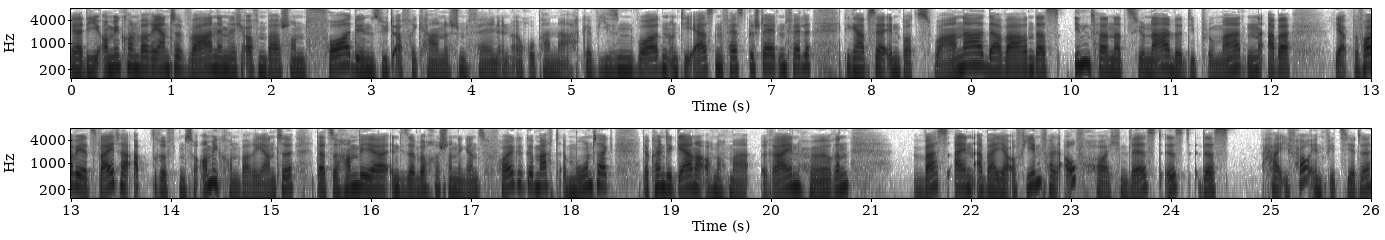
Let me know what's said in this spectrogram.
Ja, die Omikron-Variante war nämlich offenbar schon vor den südafrikanischen Fällen in Europa nachgewiesen worden. Und die ersten festgestellten Fälle, die gab es ja in Botswana. Da waren das internationale Diplomaten. Aber ja, bevor wir jetzt weiter abdriften zur Omikron-Variante, dazu haben wir ja in dieser Woche schon eine ganze Folge gemacht am Montag. Da könnt ihr gerne auch noch mal reinhören. Was einen aber ja auf jeden Fall aufhorchen lässt, ist, dass HIV-Infizierte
